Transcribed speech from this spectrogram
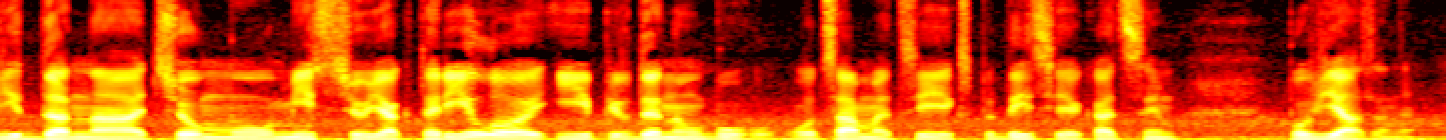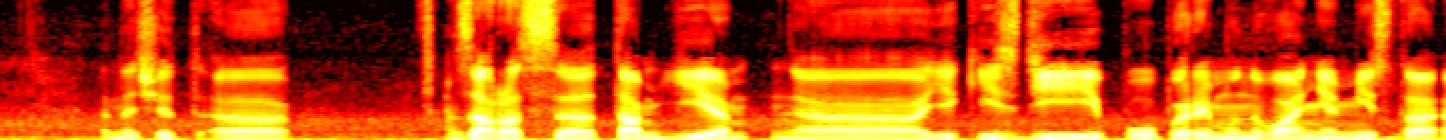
віддана цьому місцю як Таріло і Південному Бугу. От саме цій експедиції, яка цим пов'язана. Значить, е, зараз е, там є е, якісь дії по перейменуванню міста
